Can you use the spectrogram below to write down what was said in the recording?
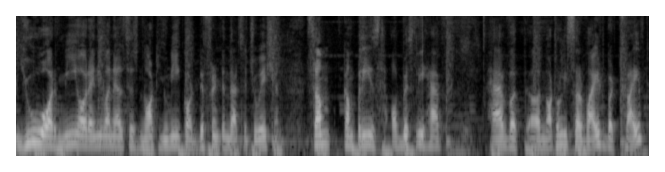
You or me or anyone else is not unique or different in that situation. Some companies obviously have have uh, uh, not only survived but thrived,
